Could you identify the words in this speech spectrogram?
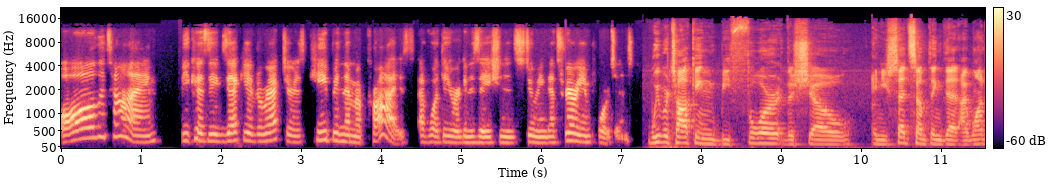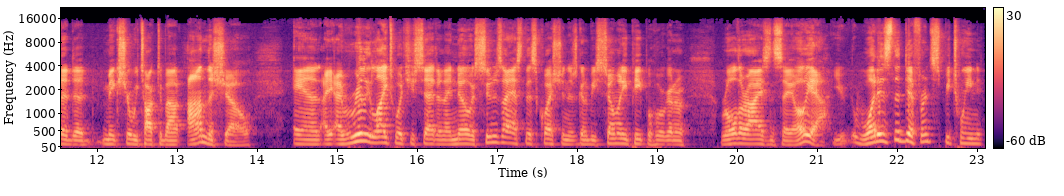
all the time because the executive director is keeping them apprised of what the organization is doing. That's very important. We were talking before the show, and you said something that I wanted to make sure we talked about on the show and I, I, really liked what you said. And I know as soon as I ask this question, there's going to be so many people who are going to roll their eyes and say, "Oh yeah, you, what is the difference between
